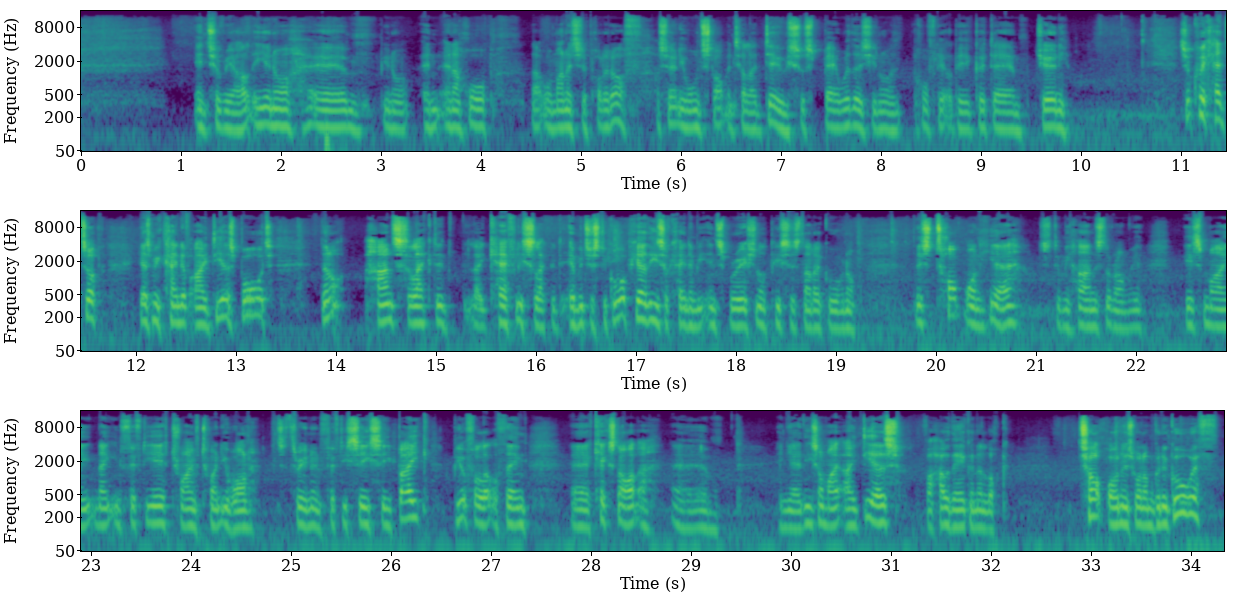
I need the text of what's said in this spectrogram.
into reality, you know, um, you know, and, and I hope that we'll manage to pull it off. I certainly won't stop until I do, so bear with us, you know, hopefully it'll be a good um, journey. So quick heads up, here's my kind of ideas board. They're not hand selected, like carefully selected images to go up here. These are kind of inspirational pieces that are going up. This top one here, just do my hands the wrong way, is my 1958 Triumph 21. It's a 350cc bike, beautiful little thing, uh, Kickstarter. Um, and yeah, these are my ideas for how they're going to look. Top one is what I'm going to go with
